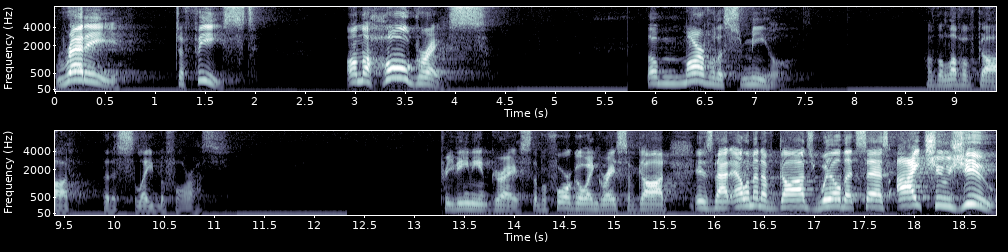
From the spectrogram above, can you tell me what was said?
ready to feast on the whole grace, the marvelous meal of the love of God that is laid before us prevenient grace, the beforegoing grace of God, is that element of God's will that says, I choose you.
